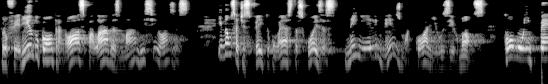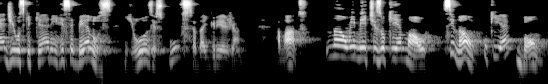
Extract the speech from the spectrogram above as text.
proferindo contra nós palavras maliciosas. E não satisfeito com estas coisas, nem ele mesmo acolhe os irmãos, como impede os que querem recebê-los e os expulsa da igreja. Amado, não imites o que é mal, senão o que é bom.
